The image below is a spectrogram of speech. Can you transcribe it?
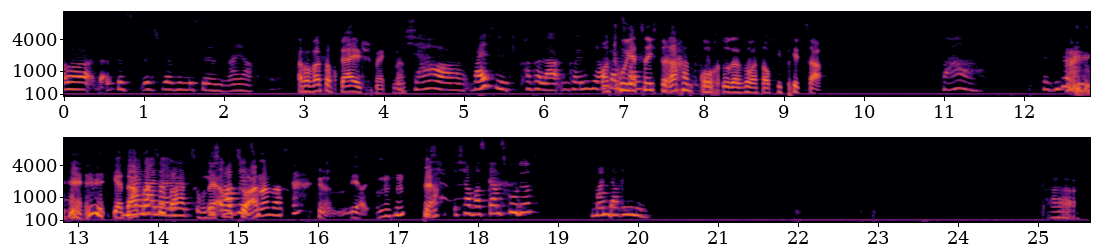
Aber da- das, das wäre so ein bisschen, naja. Aber was auch geil schmeckt, ne? Ja, weiß nicht, Kakerlaken könnten ja auch Und tu jetzt nicht Drachenfrucht oder sowas auf die Pizza. Bah. Ist ja widerlich. ja, Nein, da nein, nein, nein. dazu, ne? Ich Aber zu jetzt- Ananas. Ja, mhm, ja. Ich, ich habe was ganz Gutes. Mandarinen.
